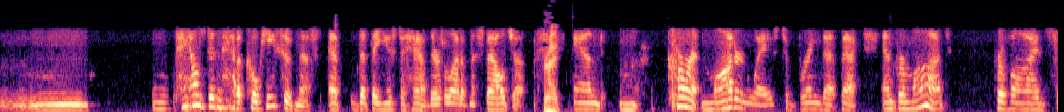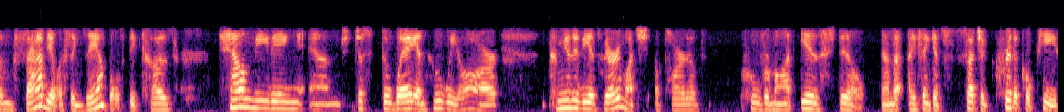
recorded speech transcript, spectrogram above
um, towns didn't have a cohesiveness at, that they used to have. There's a lot of nostalgia. Right. And current modern ways to bring that back. And Vermont provides some fabulous examples because town meeting and just the way and who we are, community is very much a part of who Vermont is still. And I think it's such a critical piece.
